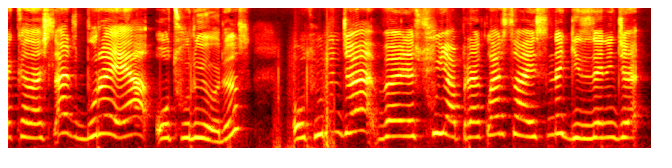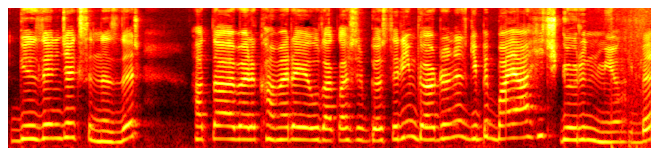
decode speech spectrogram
arkadaşlar buraya oturuyoruz. Oturunca böyle şu yapraklar sayesinde gizlenice, gizleneceksinizdir. Hatta böyle kameraya uzaklaştırıp göstereyim. Gördüğünüz gibi bayağı hiç görünmüyor gibi.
